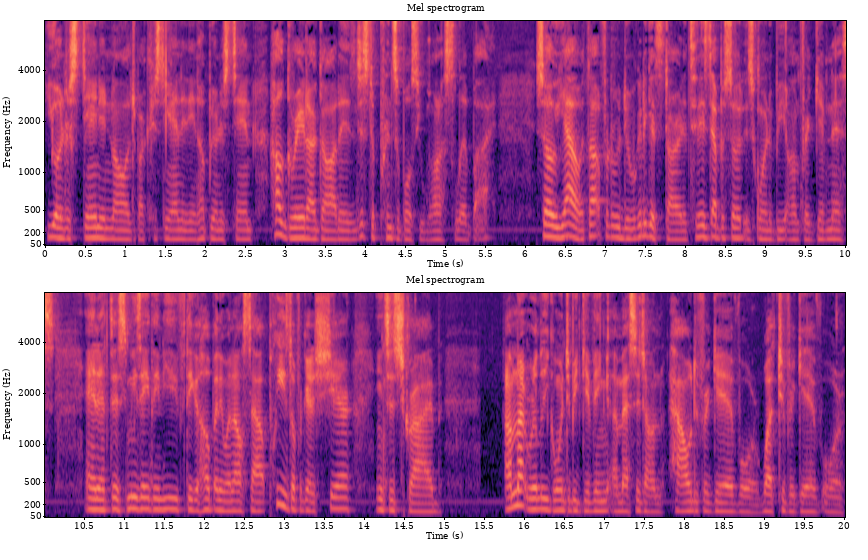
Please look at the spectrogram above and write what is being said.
you understand your knowledge about Christianity and help you understand how great our God is and just the principles He wants us to live by. So, yeah, without further ado, we're going to get started. Today's episode is going to be on forgiveness. And if this means anything to you, if think it'll help anyone else out, please don't forget to share and subscribe. I'm not really going to be giving a message on how to forgive or what to forgive or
